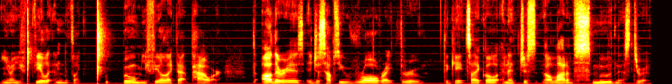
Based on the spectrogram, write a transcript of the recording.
you know, you feel it and it's like, boom, you feel like that power. The other is it just helps you roll right through the gait cycle and it's just a lot of smoothness through it.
